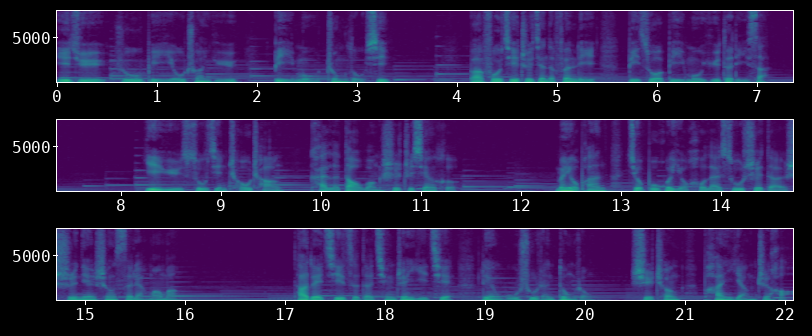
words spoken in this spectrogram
一句“如彼游川渝，比目终鲁西”，把夫妻之间的分离比作比目鱼的离散。一语诉尽愁肠，开了悼亡诗之先河。没有潘安，就不会有后来苏轼的“十年生死两茫茫”。他对妻子的情真意切，令无数人动容，史称“潘杨之好”。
